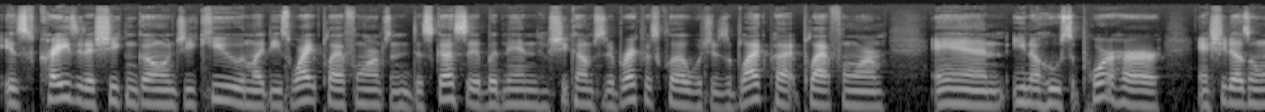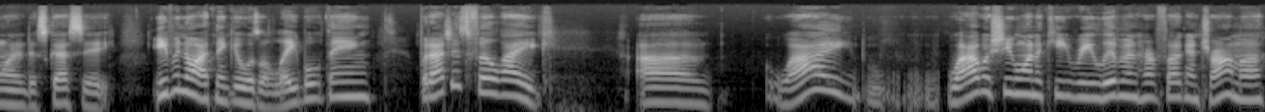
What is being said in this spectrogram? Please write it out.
it's crazy that she can go on GQ and like these white platforms and discuss it, but then she comes to the Breakfast Club, which is a black platform, and you know who support her, and she doesn't want to discuss it, even though I think it was a label thing. But I just feel like." Uh, why why would she want to keep reliving her fucking trauma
